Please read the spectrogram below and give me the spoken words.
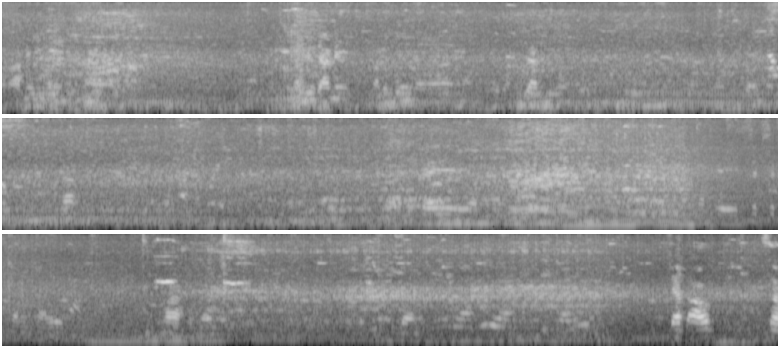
Maraming dami-dami. Ano po yung mga yan. Yan. Okay. Okay, sip-sip na rin tayo. Mga kasama. Yan. Shout out sa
